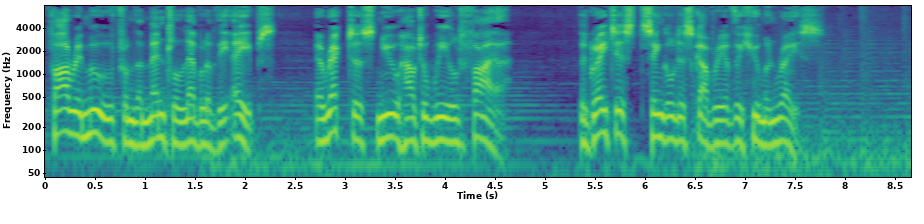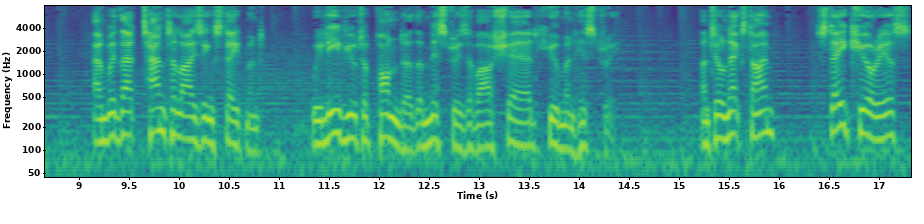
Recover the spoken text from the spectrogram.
far removed from the mental level of the apes, Erectus knew how to wield fire, the greatest single discovery of the human race. And with that tantalizing statement, we leave you to ponder the mysteries of our shared human history. Until next time, stay curious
